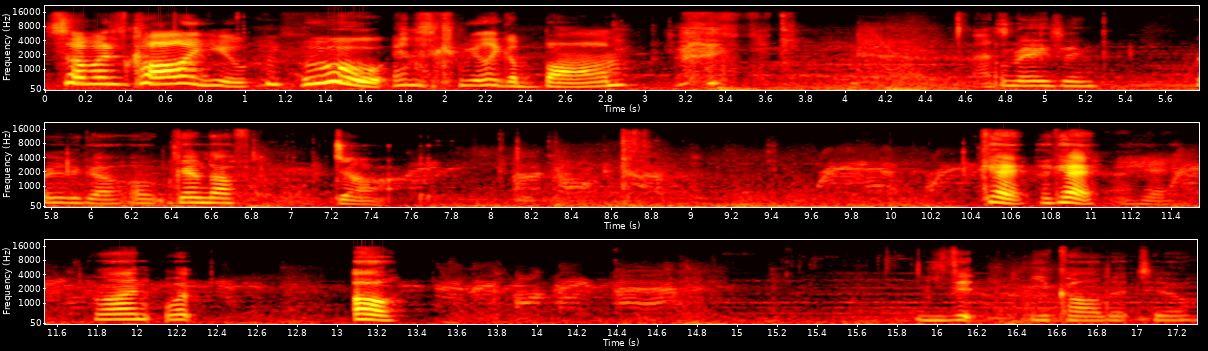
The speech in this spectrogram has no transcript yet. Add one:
someone's calling you. Who? And it's gonna be like a bomb. Amazing. Ready to go. Oh, Gandalf. Die. Okay, okay. Okay. Come on. What? Oh. You did. You called it too.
